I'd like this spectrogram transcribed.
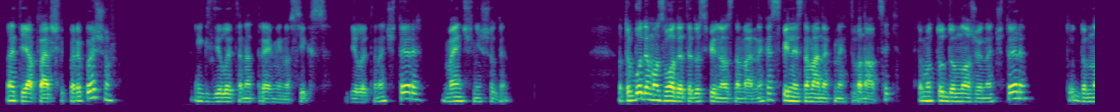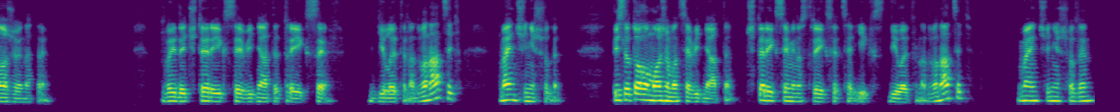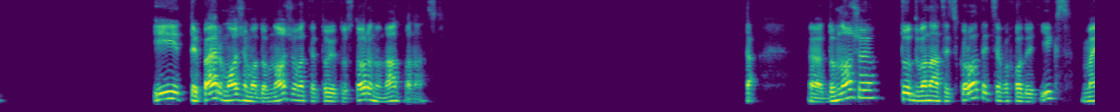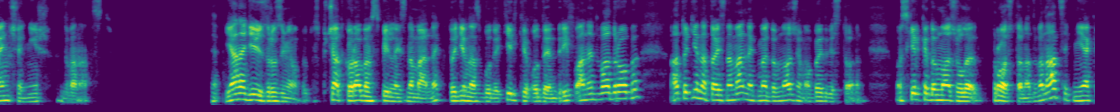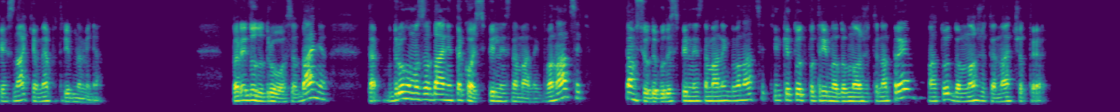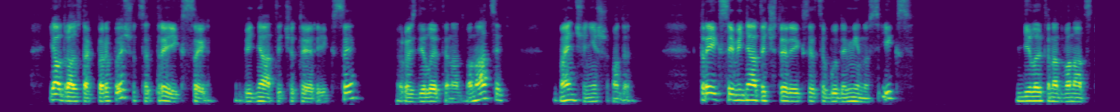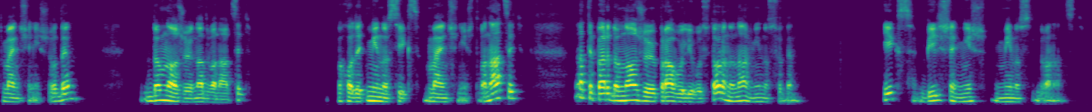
Давайте я перший перепишу. Х ділити на 3 мінус х ділити на 4 менше, ніж 1. Тобто будемо зводити до спільного знаменника. Спільний знаменник в них 12. Тому тут домножую на 4, тут домножую на 3. Вийде 4х відняти 3х ділити на 12 менше, ніж 1. Після того можемо це відняти. 4х мінус 3х це х ділити на 12 менше, ніж 1. І тепер можемо домножувати ту і ту сторону на 12. Так. Е, Домножую. Тут 12 скоротиться, виходить х менше, ніж 12. Я надіюсь, зрозуміло. Тобто спочатку робимо спільний знаменник, тоді в нас буде тільки один дріб, а не два дроби. А тоді на той знаменник ми домножимо обидві сторони. Оскільки домножили просто на 12, ніяких знаків не потрібно міняти. Перейду до другого завдання. Так, в другому завданні також спільний знаменник 12. Там всюди буде спільний знаменник 12, тільки тут потрібно домножити на 3, а тут домножити на 4. Я одразу так перепишу: це 3х відняти 4х розділити на 12 менше, ніж 1. 3х відняти 4х це буде мінус х. Ділити на 12 менше, ніж 1. Домножую на 12. Виходить мінус х менше, ніж 12. А тепер домножую праву і ліву сторону на мінус 1. Х більше, ніж мінус 12.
